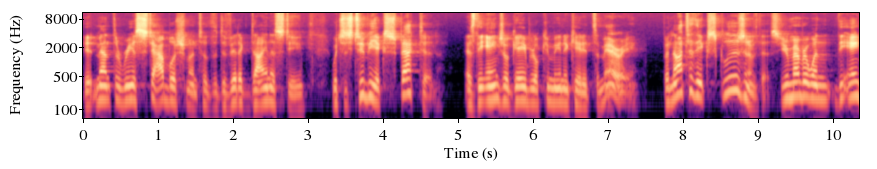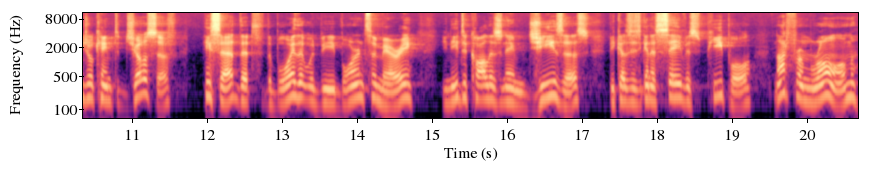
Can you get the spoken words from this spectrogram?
it meant the reestablishment of the Davidic dynasty, which is to be expected, as the angel Gabriel communicated to Mary, but not to the exclusion of this. You remember when the angel came to Joseph, he said that the boy that would be born to Mary, you need to call his name Jesus because he's going to save his people, not from Rome,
